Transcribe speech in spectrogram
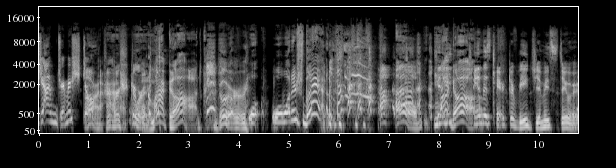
to, I'm Jimmy Stewart. Jimmy Stewart. My God. Grr. Well, well, what is that? oh, my he- God. Can this character be Jimmy Stewart?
